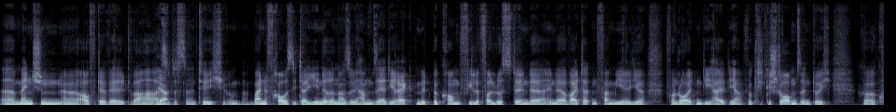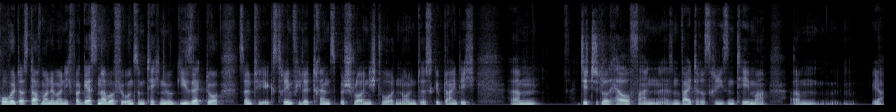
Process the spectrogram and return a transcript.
äh, Menschen äh, auf der Welt war. Also ja. das ist natürlich, ähm, meine Frau ist Italienerin, also wir haben sehr direkt mitbekommen, viele Verluste in der, in der erweiterten Familie von Leuten, die halt ja wirklich gestorben sind durch äh, Covid. Das darf man immer nicht vergessen, aber für uns im Technologiesektor sind natürlich extrem viele Trends beschleunigt worden und es gibt eigentlich ähm, Digital Health ein, ein weiteres Riesenthema. Ähm, ja.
